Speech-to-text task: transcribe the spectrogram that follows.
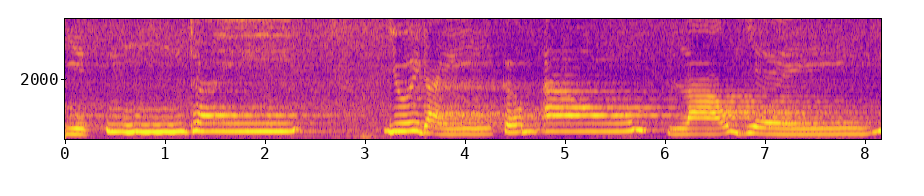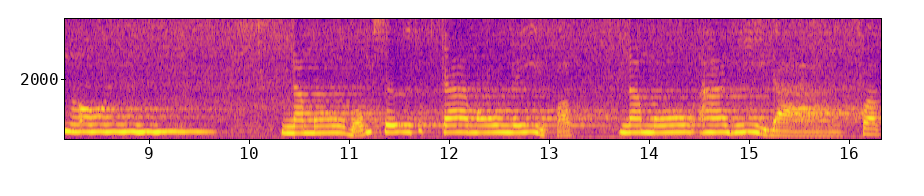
diệt thay dưới đầy cơm ao lão về ngôi. Nam mô bổn sư thích ca mâu ni phật. Nam mô a di đà phật.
